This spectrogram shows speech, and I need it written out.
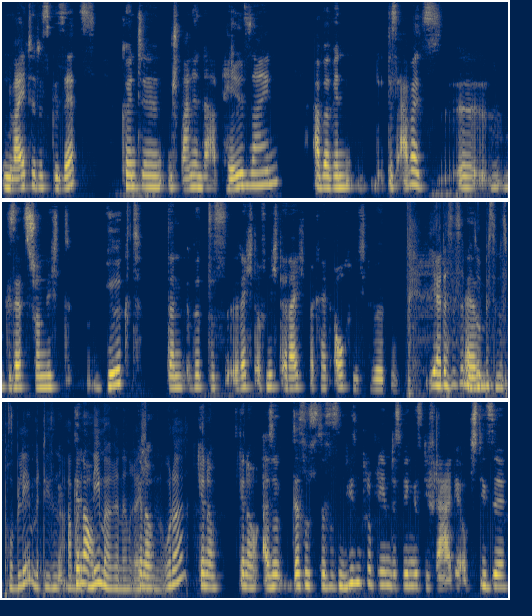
ein weiteres Gesetz könnte ein spannender Appell sein, aber wenn das Arbeitsgesetz schon nicht wirkt, dann wird das Recht auf Nichterreichbarkeit auch nicht wirken. Ja, das ist immer ähm, so ein ähm, bisschen das Problem mit diesen genau. Arbeitnehmerinnenrechten, genau, oder? Genau, genau. Also das ist das ist ein Riesenproblem. Deswegen ist die Frage, ob es diese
